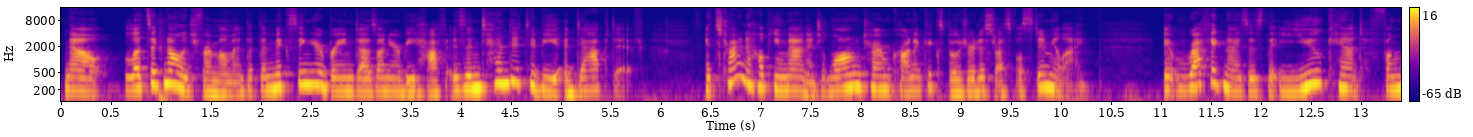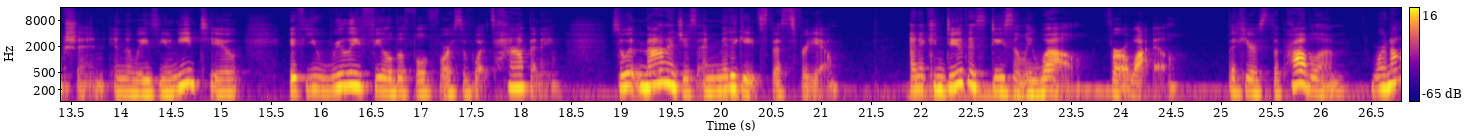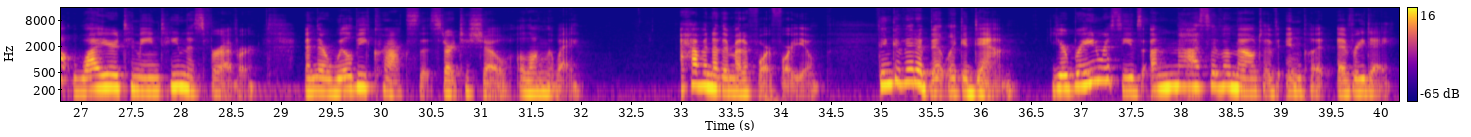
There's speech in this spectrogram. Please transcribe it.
Now, let's acknowledge for a moment that the mixing your brain does on your behalf is intended to be adaptive. It's trying to help you manage long term chronic exposure to stressful stimuli. It recognizes that you can't function in the ways you need to if you really feel the full force of what's happening. So it manages and mitigates this for you. And it can do this decently well for a while. But here's the problem we're not wired to maintain this forever, and there will be cracks that start to show along the way. I have another metaphor for you. Think of it a bit like a dam. Your brain receives a massive amount of input every day.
